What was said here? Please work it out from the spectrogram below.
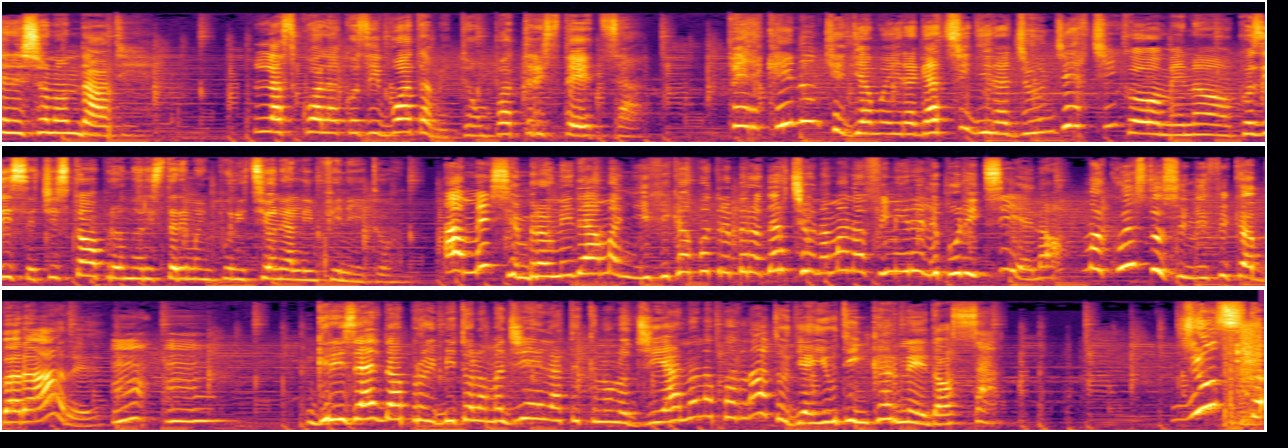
Se ne sono andati. La scuola così vuota mette un po' tristezza. Perché non chiediamo ai ragazzi di raggiungerci? Come no? Così se ci scoprono resteremo in punizione all'infinito. A me sembra un'idea magnifica. Potrebbero darci una mano a finire le pulizie, no? Ma questo significa barare. Mm -mm. Griselda ha proibito la magia e la tecnologia. Non ha parlato di aiuti in carne ed ossa. Giusto!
